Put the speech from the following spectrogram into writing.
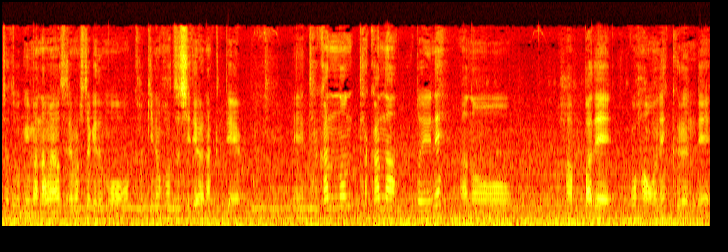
ちょっと僕今名前忘れましたけども柿の外しではなくて、えー、高の高菜というね、あの葉っぱでご飯をねくるんで、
